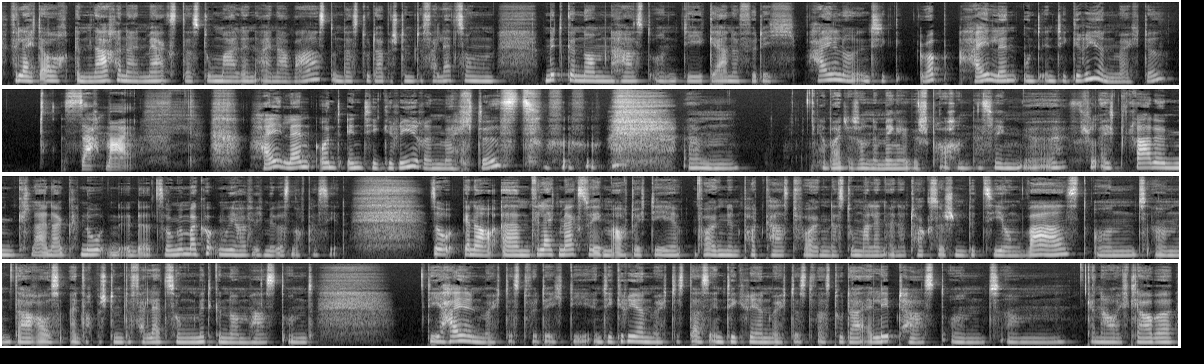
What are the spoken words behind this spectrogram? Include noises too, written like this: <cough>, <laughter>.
vielleicht auch im Nachhinein merkst, dass du mal in einer warst und dass du da bestimmte Verletzungen mitgenommen hast und die gerne für dich heilen und, heilen und integrieren möchte. Sag mal, <laughs> heilen und integrieren möchtest. <laughs> ähm, ich habe heute schon eine Menge gesprochen, deswegen äh, ist vielleicht gerade ein kleiner Knoten in der Zunge. Mal gucken, wie häufig mir das noch passiert. So, genau. Ähm, vielleicht merkst du eben auch durch die folgenden Podcast-Folgen, dass du mal in einer toxischen Beziehung warst und ähm, daraus einfach bestimmte Verletzungen mitgenommen hast und die heilen möchtest für dich, die integrieren möchtest, das integrieren möchtest, was du da erlebt hast. Und ähm, genau, ich glaube,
